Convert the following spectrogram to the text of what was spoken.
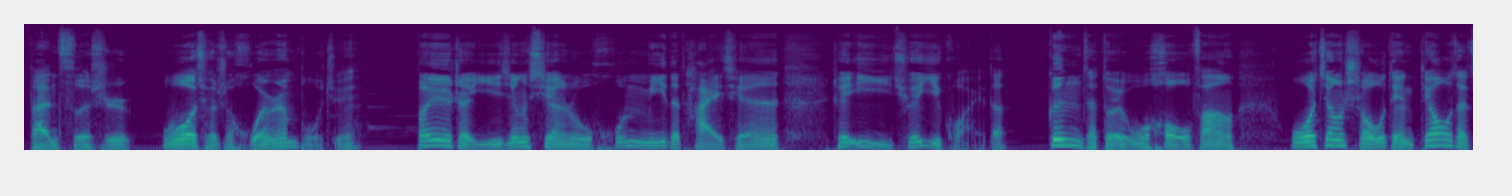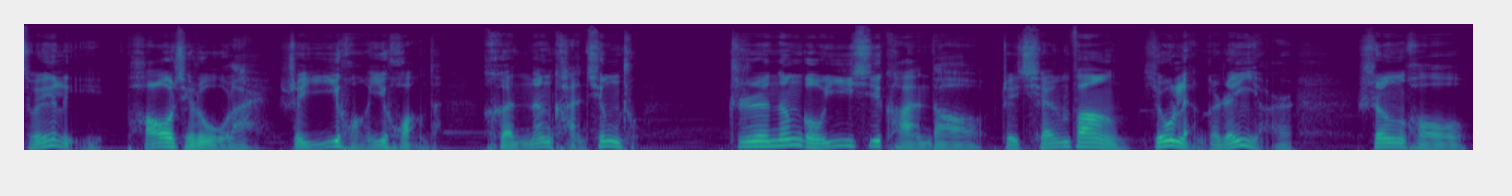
但此时我却是浑然不觉，背着已经陷入昏迷的太前，这一瘸一拐的跟在队伍后方。我将手电叼在嘴里，跑起路来是一晃一晃的，很难看清楚。只能够依稀看到这前方有两个人影儿，身后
